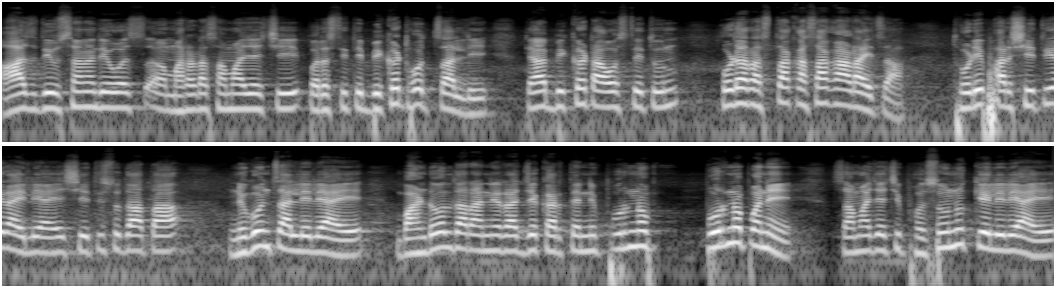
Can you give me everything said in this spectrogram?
आज दिवसानुदिवस मराठा समाजाची परिस्थिती बिकट होत चालली. त्या बिकट अवस्थेतून पुढं रस्ता कसा काढायचा? थोडीफार शेती राहिली आहे शेतीसुद्धा आता निघून चाललेली आहे. भांडवलदार आणि राज्यकर्त्यांनी पूर्ण पूर्णपणे समाजाची फसवणूक केलेली आहे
